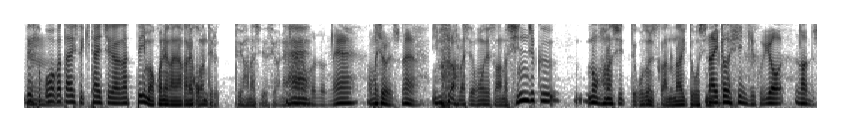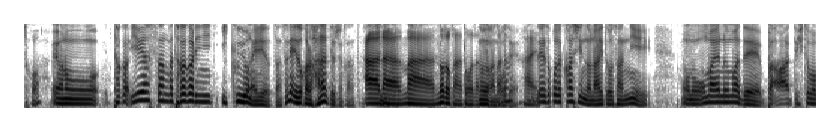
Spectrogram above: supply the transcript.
で、うんそこが対して期待値が上がって今お金が流れ込んでるっていう話ですよねなるほどね。面白いですね。今の話で思い出すあの新宿の話ってご存知ですか？あの内藤新宿。内藤新宿、いや、何ですか？えあの高家康さんが高狩りに行くようなエリアだったんですね。江戸から離れてるじゃなかったああ、だからまあ、のどかなところだったのかな。のどかなとこで,、はい、でそこで家臣の内藤さんにあのお前の馬でバーって人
